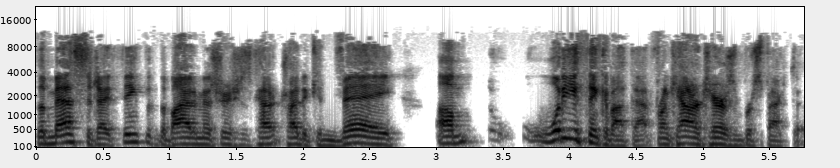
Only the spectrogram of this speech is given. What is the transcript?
the message I think that the Biden administration has kind of tried to convey. Um, what do you think about that from a counterterrorism perspective?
